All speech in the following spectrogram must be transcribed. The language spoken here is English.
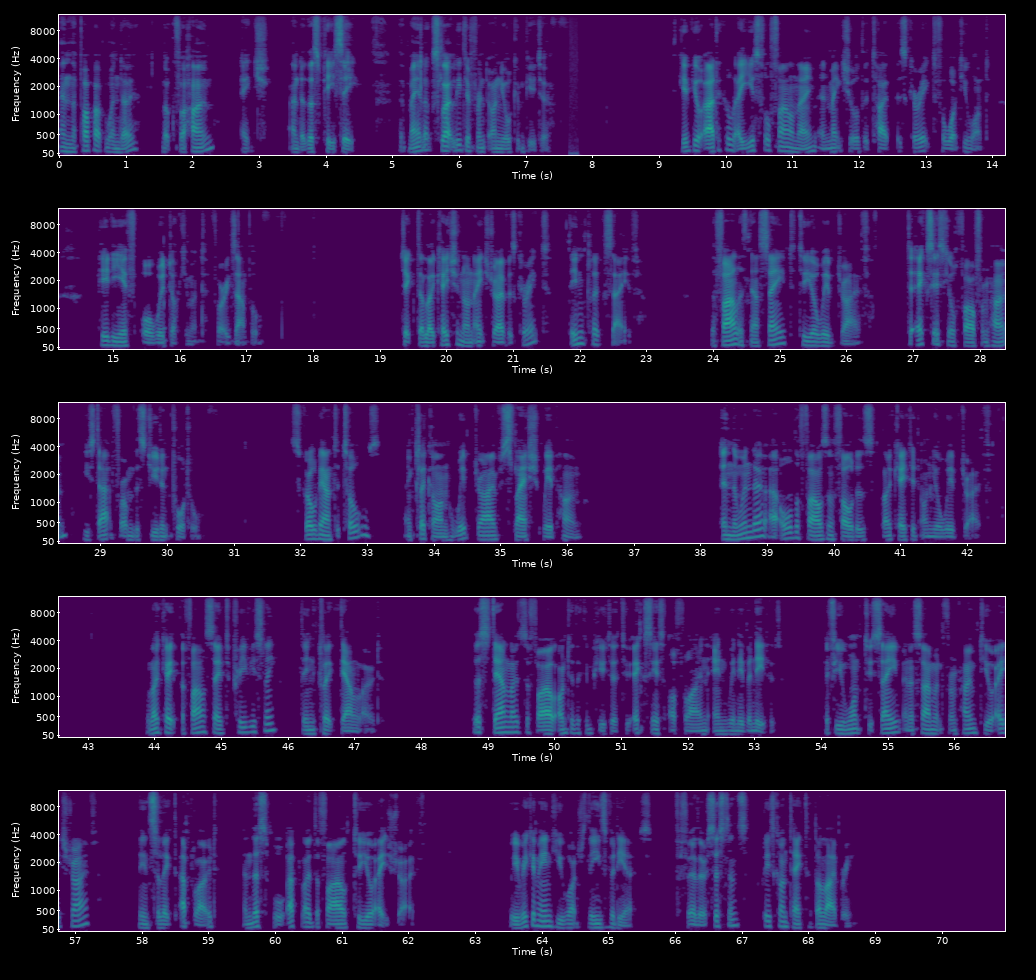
In the pop-up window, look for Home, H, under this PC. It may look slightly different on your computer. Give your article a useful file name and make sure the type is correct for what you want. PDF or Word document, for example. Check the location on H drive is correct, then click Save. The file is now saved to your web drive. To access your file from home, you start from the student portal. Scroll down to Tools and click on Web Drive slash WebHome. In the window are all the files and folders located on your web drive. Locate the file saved previously, then click Download. This downloads the file onto the computer to access offline and whenever needed. If you want to save an assignment from home to your H drive, then select Upload and this will upload the file to your H drive. We recommend you watch these videos. For further assistance, please contact the library.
